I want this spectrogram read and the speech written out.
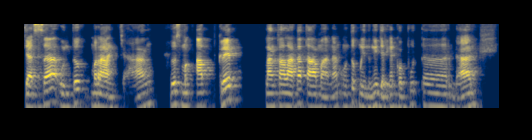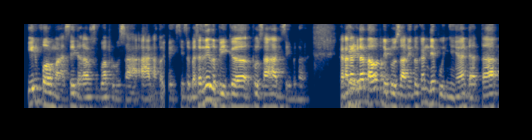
jasa untuk merancang, terus mengupgrade langkah-langkah keamanan untuk melindungi jaringan komputer dan informasi dalam sebuah perusahaan atau institusi. Biasanya ini lebih ke perusahaan sih, benar. Karena kan Oke, kita tahu di perusahaan itu kan dia punya data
